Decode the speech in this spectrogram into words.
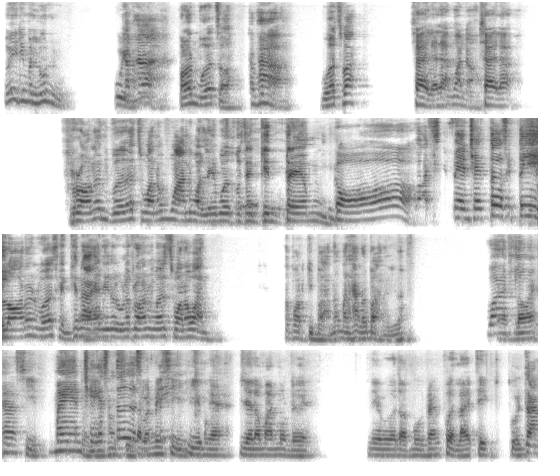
เฮ้ยนี่มันรุ่น อุ้ยทับห้าพอร์ตเวิร์ดเหรอทับห้าเวิร์ดปะใช่แล้วล่ะวันเหรอ ใช่แล้ว ฟรอเรนเวิร์ดวันวันวันเลเวอร์โคเซนกินเต็มกอว่าที่แฟนเชสเตอร์ซิตี้ฟลอเรนเวิร์ดเห็นแค่หน้าแค่นี้ก็รู้แล้วฟลอเรนเวิร์ดวันวันสปอร์ตกี่บาทนะมันห้าร้อยบาทหรือเปล่าว่าที่ร้อยห้าสิบแมนเชสเตอร์แต่มันมีสี่ทีมไง เยอรมันหมดเลยเลเวอร์ดอทมูลแฟรงก์เฟิร์ตไลฟ์ซิกสวยจัง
